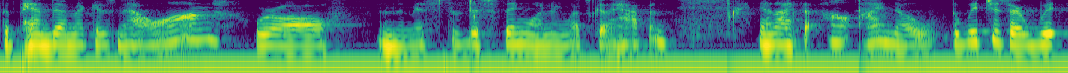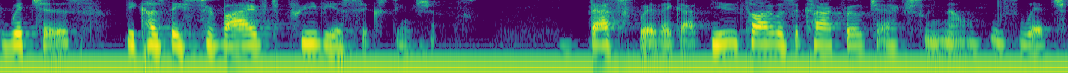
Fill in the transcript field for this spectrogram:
The pandemic is now on. We're all in the midst of this thing, wondering what's going to happen. And I thought, oh, I know, the witches are witches because they survived previous extinctions. That's where they got. You thought it was a cockroach, actually, no, it was a witch.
